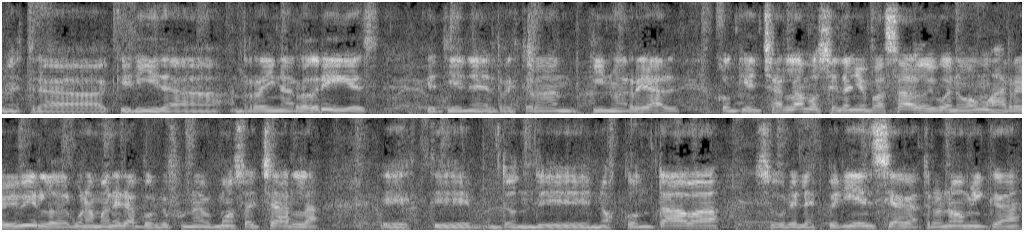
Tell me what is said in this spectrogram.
nuestra querida Reina Rodríguez, que tiene el restaurante Quinoa Real, con quien charlamos el año pasado y bueno, vamos a revivirlo de alguna manera porque fue una hermosa charla este, donde nos contaba sobre la experiencia gastronómica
